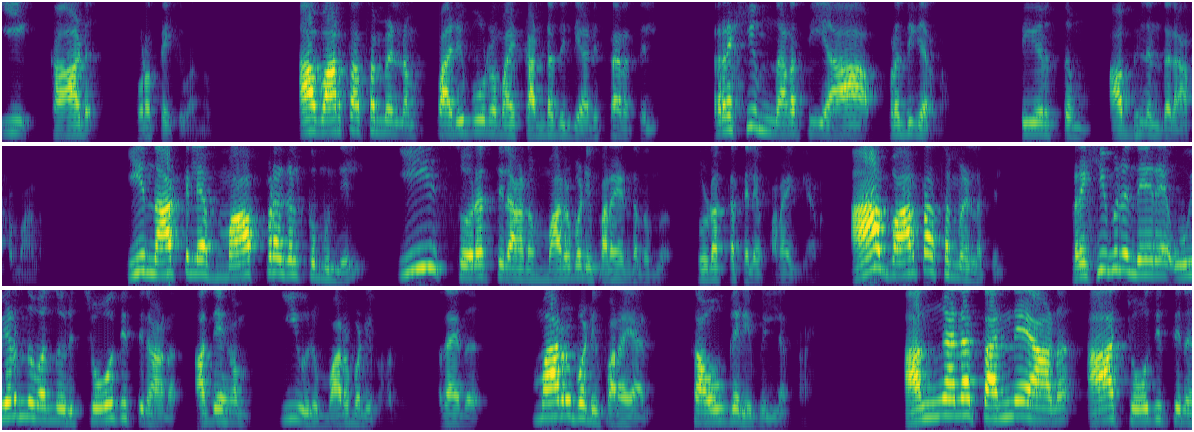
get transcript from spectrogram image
ഈ കാർഡ് പുറത്തേക്ക് വന്നത്. ആ വാർത്താ സമ്മേളനം പരിപൂർണമായി കണ്ടതിന്റെ അടിസ്ഥാനത്തിൽ റഹീം നടത്തിയ ആ പ്രതികരണം തീർത്തും അഭിനന്ദനാർഹമാണ്. ഈ നാട്ടിലെ മാപ്രകൾക്ക് മുന്നിൽ ഈ സ്വരത്തിലാണ് മറുപടി പറയേണ്ടതെന്ന് തുടക്കത്തിലെ പറയുകയാണ്. ആ വാർത്താ സമ്മേളനത്തിൽ റഹീമിന് നേരെ ഉയർന്നു വന്ന ഒരു ചോദ്യത്തിനാണ് അദ്ദേഹം ഈ ഒരു മറുപടി പറഞ്ഞത്. അതായത് മറുപടി പറയാൻ സൗകര്യമില്ലത്ര. അങ്ങനെ തന്നെയാണ് ആ ചോദ്യത്തിന്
